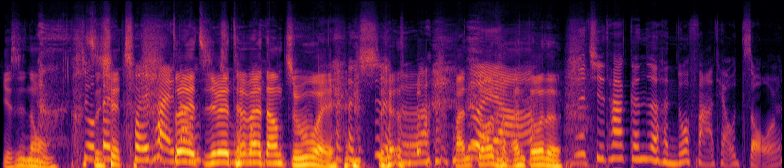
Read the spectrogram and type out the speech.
也是那种 直接推派，对，直接被推派当主委，很适合啊，蛮多的，蛮多的。因为其实他跟着很多法条走了，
